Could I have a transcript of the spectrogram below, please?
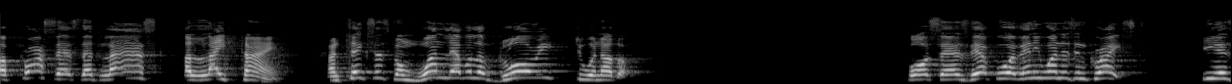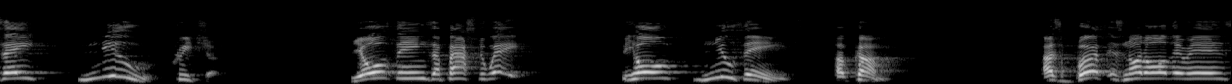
a process that lasts a lifetime and takes us from one level of glory to another. Paul says, therefore, if anyone is in Christ, he is a new creature. The old things are passed away. Behold, new things have come. As birth is not all there is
